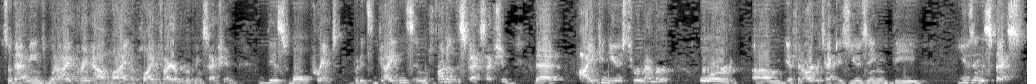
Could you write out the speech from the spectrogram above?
So that means when I print out my applied fireproofing section, this won't print, but it's guidance in the front of the spec section that I can use to remember, or um, if an architect is using the, using the specs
